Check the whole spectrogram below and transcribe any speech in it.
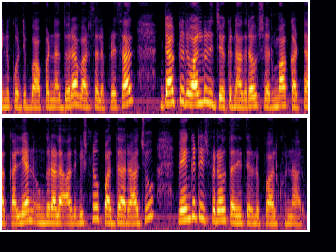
ఎనుకోటి బాపన్న దొర వరసల ప్రసాద్ డాక్టర్ వల్లూరి జగన్నాథరావు శర్మ కట్టా కళ్యాణ్ ఉంగరాల ఆదివిష్ణు పద్దా రాజు వెంకటేశ్వరరావు తదితరులు పాల్గొన్నారు.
